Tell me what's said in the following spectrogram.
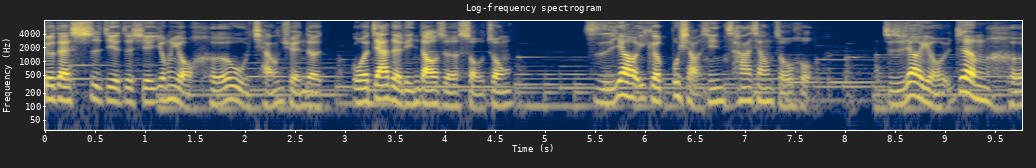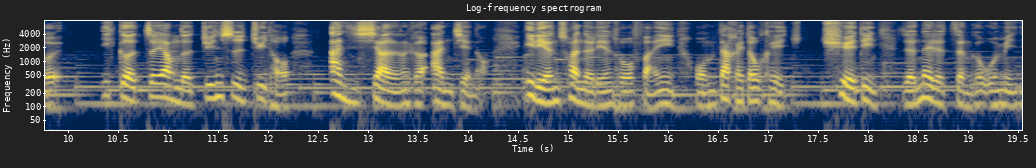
就在世界这些拥有核武强权的国家的领导者手中。只要一个不小心擦枪走火，只要有任何。一个这样的军事巨头按下的那个按键哦，一连串的连锁反应，我们大概都可以确定，人类的整个文明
